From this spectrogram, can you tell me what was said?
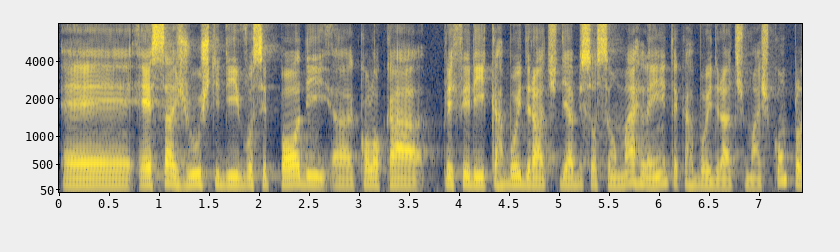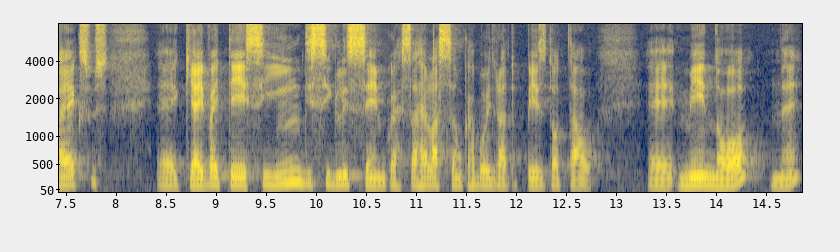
é, esse ajuste de você pode uh, colocar, preferir carboidratos de absorção mais lenta, carboidratos mais complexos, é, que aí vai ter esse índice glicêmico, essa relação carboidrato-peso total é, menor, né?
